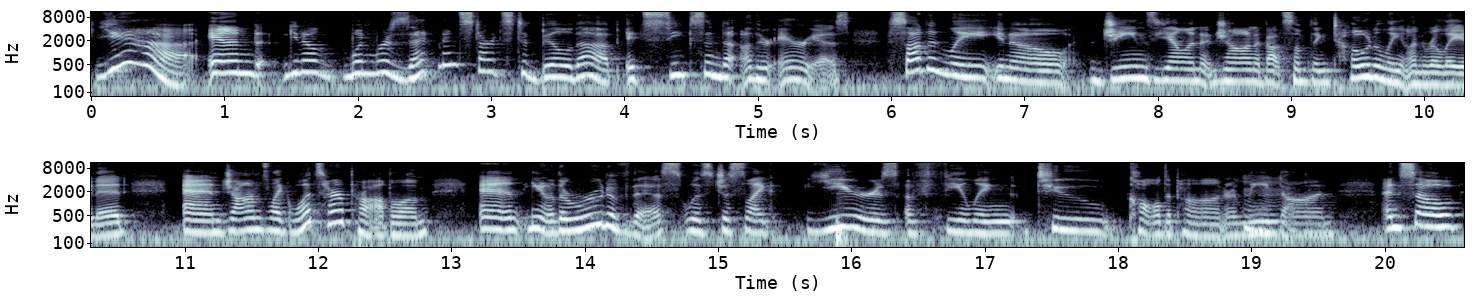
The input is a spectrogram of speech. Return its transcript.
Yeah. And, you know, when resentment starts to build up, it seeps into other areas. Suddenly, you know, Jean's yelling at John about something totally unrelated. And John's like, what's her problem? And, you know, the root of this was just like years of feeling too called upon or leaned mm-hmm. on. And so,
